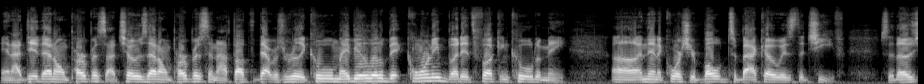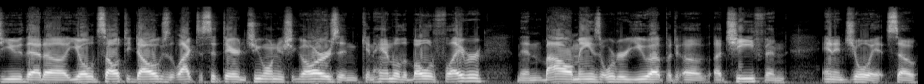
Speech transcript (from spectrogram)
and I did that on purpose. I chose that on purpose, and I thought that that was really cool. Maybe a little bit corny, but it's fucking cool to me. Uh, and then, of course, your bold tobacco is the chief. So those of you that uh, you old salty dogs that like to sit there and chew on your cigars and can handle the bold flavor, then by all means order you up a, a, a chief and and enjoy it. So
